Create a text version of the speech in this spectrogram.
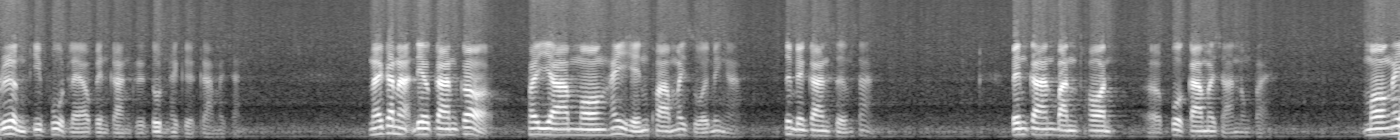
เรื่องที่พูดแล้วเป็นการกระตุ้นให้เกิดการมาชัน ในขณะเดียวกันก็พยายามมองให้เห็นความไม่สวยไม่งาม ซึ่งเป็นการเสริมสร้าง เป็นการบันทอนออพวกกามฉันลงไป มองให้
